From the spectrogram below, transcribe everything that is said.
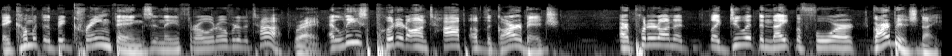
They come with the big crane things and they throw it over to the top. Right. At least put it on top of the garbage, or put it on a like do it the night before garbage night.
